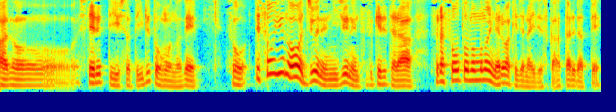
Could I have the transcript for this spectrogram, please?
あのしてるっていう人っていると思うのでそう。でそういうのを10年20年続けてたらそれは相当のものになるわけじゃないですか。誰だって。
